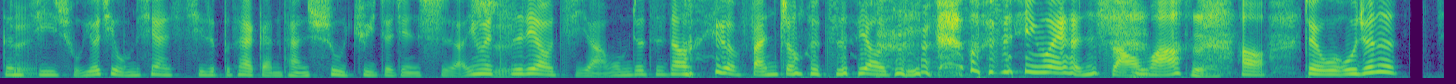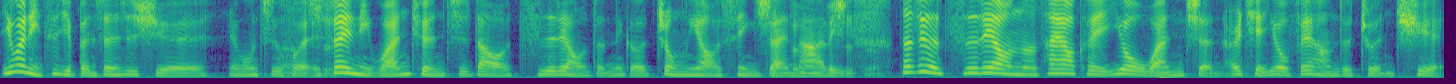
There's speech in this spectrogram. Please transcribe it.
跟基础，尤其我们现在其实不太敢谈数据这件事啊，因为资料集啊，我们就知道那个繁重的资料集 不是因为很少吗？对，好，对我我觉得。因为你自己本身是学人工智慧，所以你完全知道资料的那个重要性在哪里。那这个资料呢，它要可以又完整，而且又非常的准确，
